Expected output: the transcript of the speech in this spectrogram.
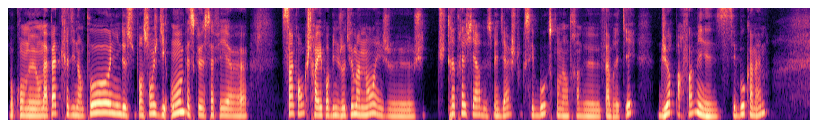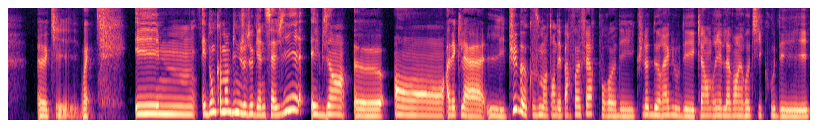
Donc on n'a pas de crédit d'impôt ni de subvention. Je dis on parce que ça fait euh, cinq ans que je travaille pour Binge Audio maintenant et je, suis, très très fière de ce média. Je trouve que c'est beau ce qu'on est en train de fabriquer. Dur parfois, mais c'est beau quand même. Euh. Et, hum, et donc comment Binge Audio gagne sa vie Eh bien, euh, en, avec la, les pubs que vous m'entendez parfois faire pour euh, des culottes de règles ou des calendriers de l'avant érotiques ou des...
